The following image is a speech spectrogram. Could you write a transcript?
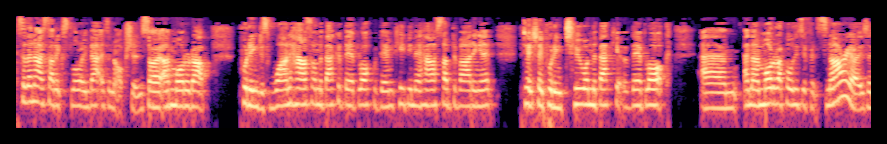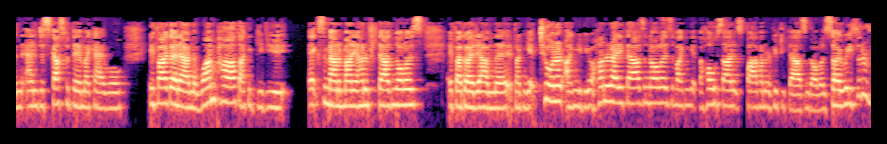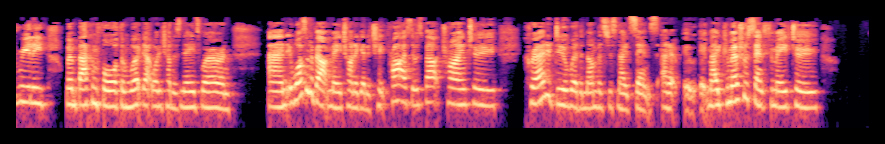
So then I started exploring that as an option. So I modeled up putting just one house on the back of their block with them keeping their house, subdividing it, potentially putting two on the back of their block. Um, and I modeled up all these different scenarios and, and discussed with them, okay, well, if I go down the one path, I could give you X amount of money, $150,000. If I go down the, if I can get 200, I can give you $180,000. If I can get the whole side, it's $550,000. So we sort of really went back and forth and worked out what each other's needs were. And, and it wasn't about me trying to get a cheap price. It was about trying to create a deal where the numbers just made sense. And it, it, it made commercial sense for me to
